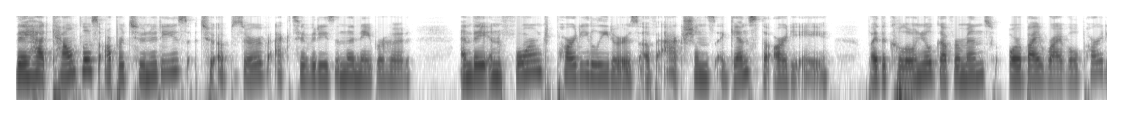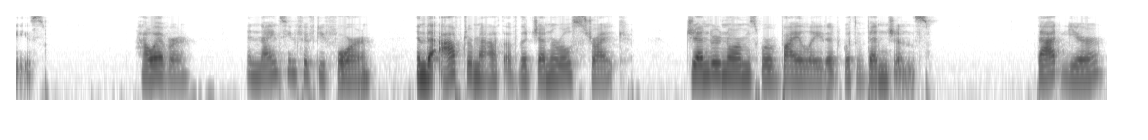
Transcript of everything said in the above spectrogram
They had countless opportunities to observe activities in the neighborhood and they informed party leaders of actions against the RDA by the colonial government or by rival parties. However, in 1954, in the aftermath of the general strike, gender norms were violated with vengeance. That year,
